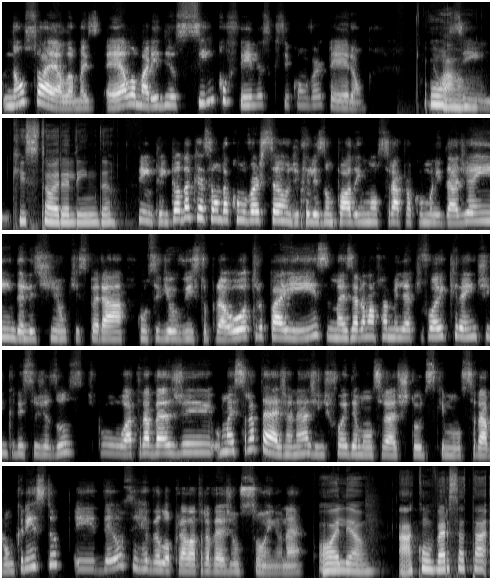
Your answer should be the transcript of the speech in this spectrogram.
Não só ela, mas ela, o marido e os cinco filhos que se converteram. Então, Uau, assim, que história linda. Sim, tem toda a questão da conversão, de que eles não podem mostrar para a comunidade ainda, eles tinham que esperar conseguir o visto para outro país, mas era uma família que foi crente em Cristo Jesus, tipo, através de uma estratégia, né? A gente foi demonstrar atitudes que mostravam Cristo e Deus se revelou para ela através de um sonho, né? Olha, a conversa tá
